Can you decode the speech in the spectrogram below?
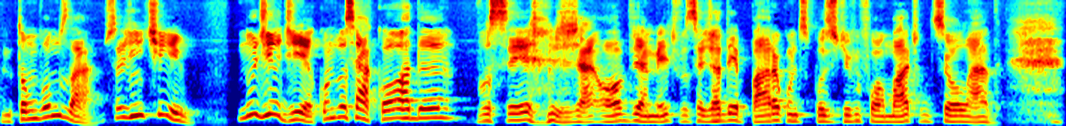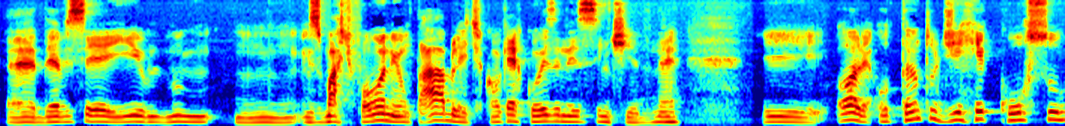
então vamos lá. Se a gente no dia a dia, quando você acorda, você já, obviamente, você já depara com um dispositivo informático do seu lado. É, deve ser aí um, um, smartphone, um tablet, qualquer coisa nesse sentido, né? E olha, o tanto de recurso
